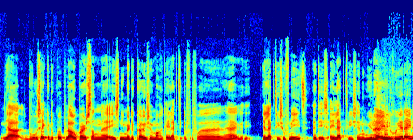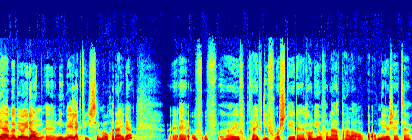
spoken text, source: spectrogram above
ja, bijvoorbeeld zeker de koplopers, dan uh, is niet meer de keuze: mag ik elektrisch of, uh, hè, elektrisch of niet? Het is elektrisch en dan moet je een hele goede reden hebben. Wil je dan niet meer elektrisch mogen rijden? of of heel veel bedrijven die forceren en gewoon heel veel laadpalen al, neerzetten.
